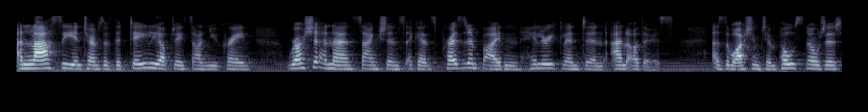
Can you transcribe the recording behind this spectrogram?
And lastly, in terms of the daily updates on Ukraine, Russia announced sanctions against President Biden, Hillary Clinton, and others. As the Washington Post noted,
